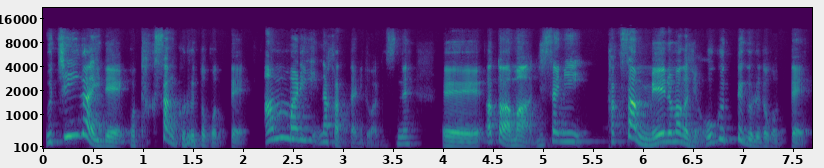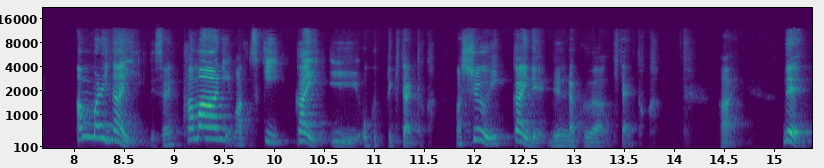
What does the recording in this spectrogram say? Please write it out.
うち以外でこうたくさん来るとこってあんまりなかったりとかですね、えー、あとはまあ実際にたくさんメールマガジンを送ってくるとこってあんまりないですね。たまに、ま、月1回送ってきたりとか、ま、週1回で連絡が来たりとか。はい。で、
